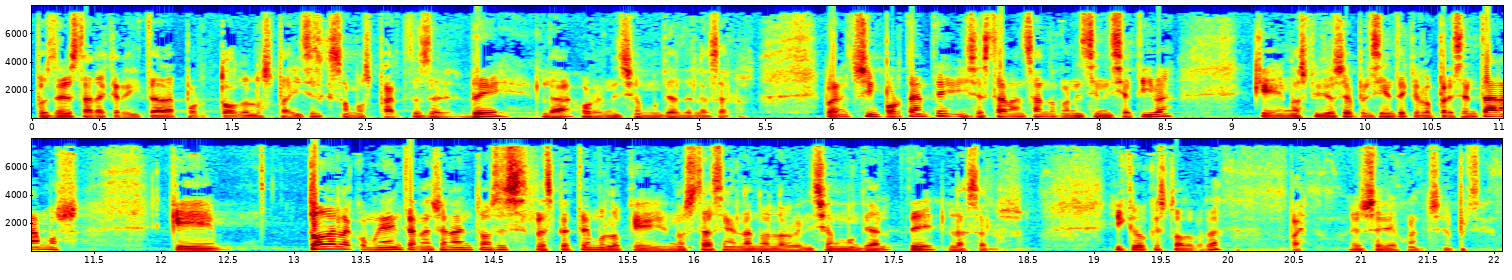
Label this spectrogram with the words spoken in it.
pues debe estar acreditada por todos los países que somos partes de, la Organización Mundial de la Salud. Bueno, esto es importante y se está avanzando con esta iniciativa que nos pidió el presidente que lo presentáramos, que toda la comunidad internacional entonces respetemos lo que nos está señalando la Organización Mundial de la Salud. Y creo que es todo, ¿verdad? Bueno, eso sería cuanto, señor presidente.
